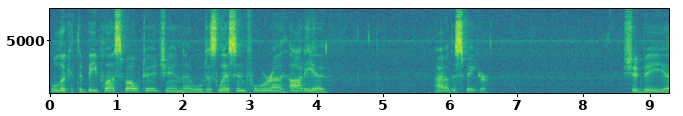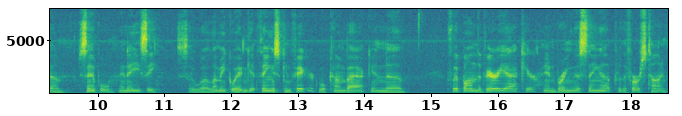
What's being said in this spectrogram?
We'll look at the B plus voltage and uh, we'll just listen for uh, audio out of the speaker should be uh, simple and easy. So uh, let me go ahead and get things configured. We'll come back and uh, flip on the Variac here and bring this thing up for the first time.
